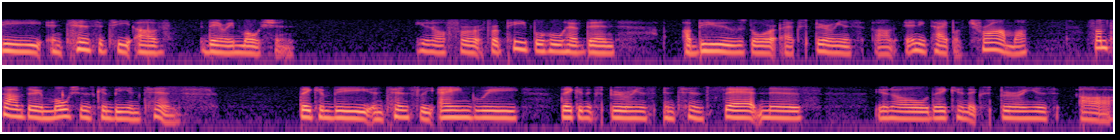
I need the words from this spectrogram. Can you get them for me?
the intensity of their emotion. You know, for for people who have been abused or experienced um, any type of trauma, sometimes their emotions can be intense. They can be intensely angry. They can experience intense sadness. You know, they can experience uh,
